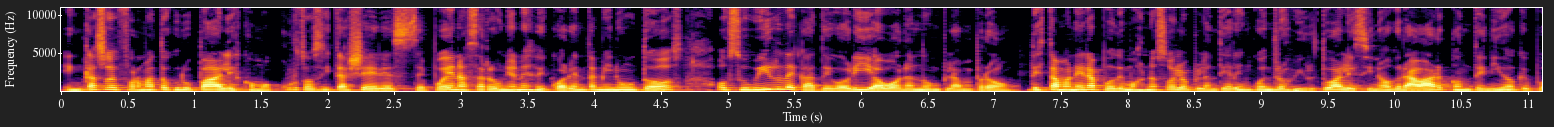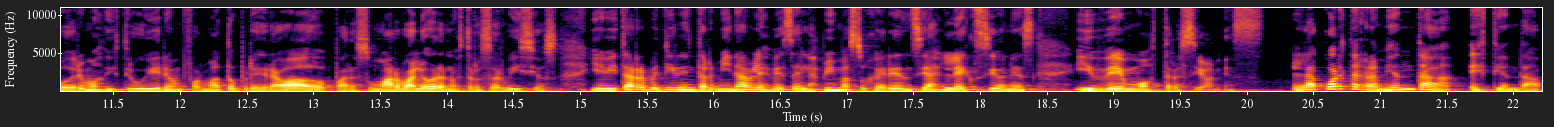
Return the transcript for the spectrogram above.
En caso de formatos grupales como cursos y talleres, se pueden hacer reuniones de 40 minutos o subir de categoría abonando un plan pro. De esta manera podemos no solo plantear encuentros virtuales, sino grabar contenido que podremos distribuir en formato pregrabado para sumar valor a nuestros servicios y evitar repetir interminables veces las mismas sugerencias, lecciones y demostraciones. La cuarta herramienta es Tienda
